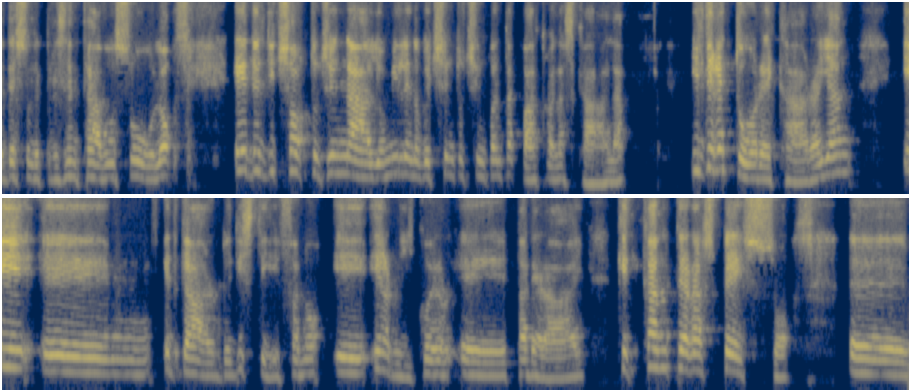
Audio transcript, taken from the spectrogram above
adesso le presentavo solo, e del 18 gennaio 1954 alla Scala. Il direttore è Karajan e eh, Edgardo Di Stefano e Enrico eh, Paderai, che canterà spesso eh,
